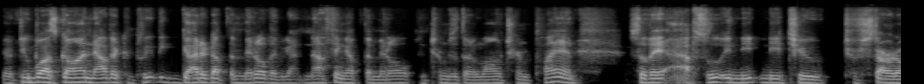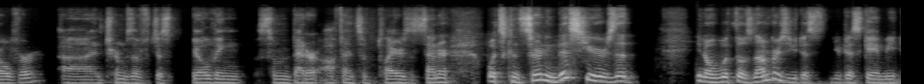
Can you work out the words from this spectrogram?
you know, Dubois gone. Now they're completely gutted up the middle. They've got nothing up the middle in terms of their long-term plan. So they absolutely need, need to to start over uh, in terms of just building some better offensive players at center. What's concerning this year is that you know, with those numbers you just you just gave me,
